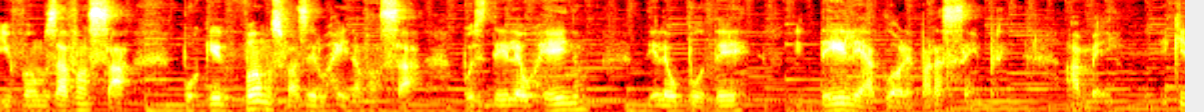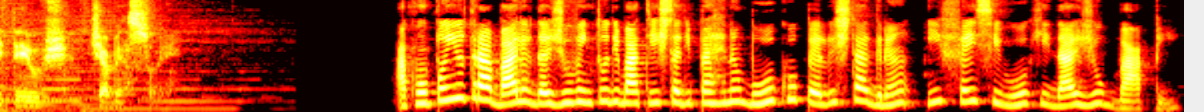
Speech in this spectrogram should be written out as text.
e vamos avançar, porque vamos fazer o reino avançar, pois dele é o reino, dele é o poder e dele é a glória para sempre. Amém. E que Deus te abençoe. Acompanhe o trabalho da Juventude Batista de Pernambuco pelo Instagram e Facebook da Jubap.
